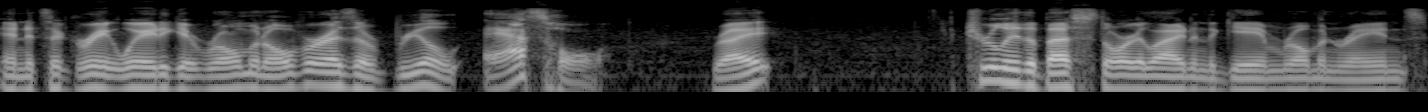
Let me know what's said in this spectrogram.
And it's a great way to get Roman over as a real asshole, right? Truly the best storyline in the game, Roman Reigns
